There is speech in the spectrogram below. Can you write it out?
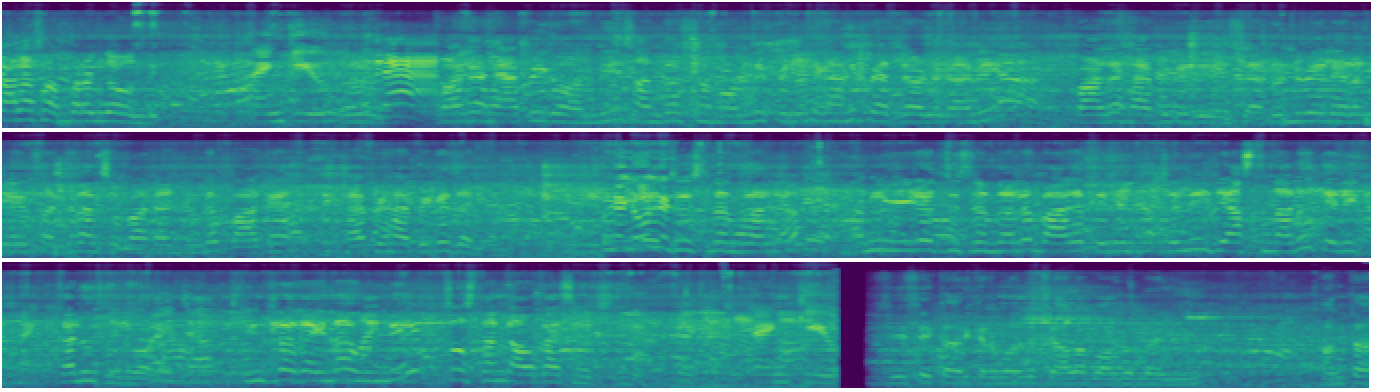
చాలా సంబరంగా ఉంది. థ్యాంక్ యూ బాగా హ్యాపీగా ఉంది. సంతోషంగా ఉంది. పిల్లలు కానీ పెద్దవాళ్ళు కానీ బాగా హ్యాపీగా చేశారు. రెండు వేల ఇరవై ఐదు సంక్రాంతి శుభాకాంక్షలు. బాగా హ్యాపీ హ్యాపీగా జరిగింది. చూసినందువల్ల మీ వీడియో చూసినందువల్ల బాగా తెలియ తెలియజేస్తున్నారు. తెలియ కలుగుతుంది కూడా. ఇంట్లోకైనా ఉండి చూస్తానికి అవకాశం వచ్చింది. థ్యాంక్ యూ చేసే కార్యక్రమాలు చాలా బాగున్నాయి. అంతా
